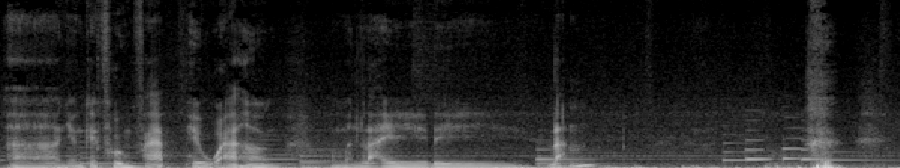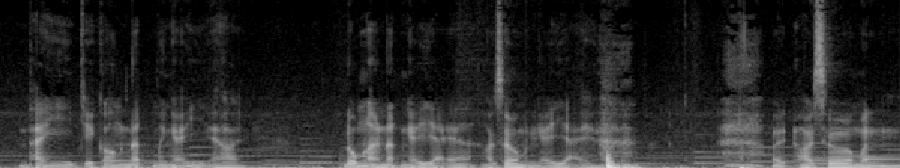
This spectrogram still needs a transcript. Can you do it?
uh, những cái phương pháp hiệu quả hơn. Mình lại đi đánh. Thấy chỉ có con nít mới nghĩ vậy thôi. Đúng là nít nghĩ vậy á hồi xưa mình nghĩ vậy. Hồi, hồi xưa mình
